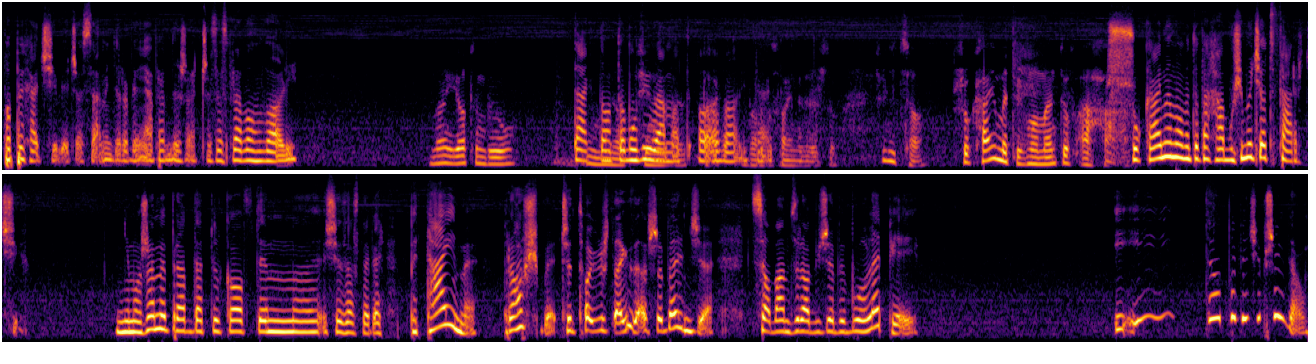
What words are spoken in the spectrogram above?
popychać siebie czasami do robienia pewnych rzeczy ze sprawą woli. No i o tym był Tak, to, to mówiłam o, o, o tak, woli. Bardzo Tak. fajny zresztą. Czyli co? Szukajmy tych momentów aha. Szukajmy momentów, aha, musimy być otwarci. Nie możemy, prawda, tylko w tym y, się zastanawiać. Pytajmy, prośmy, czy to już tak zawsze będzie. Co mam zrobić, żeby było lepiej? I, i te odpowiedzi przyjdą.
